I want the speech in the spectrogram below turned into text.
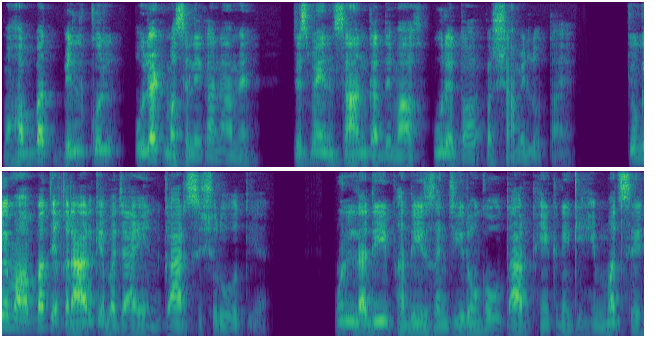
محبت بالکل الٹ مسئلے کا نام ہے، جس میں انسان کا دماغ پورے طور پر شامل ہوتا ہے۔ کیونکہ محبت اقرار کے بجائے انکار سے شروع ہوتی ہے۔ ان لدی پھندی زنجیروں کو اتار پھینکنے کی ہمت سے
